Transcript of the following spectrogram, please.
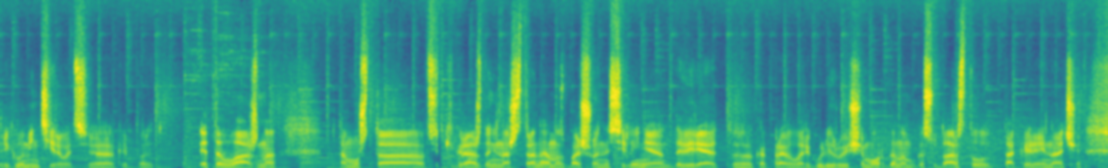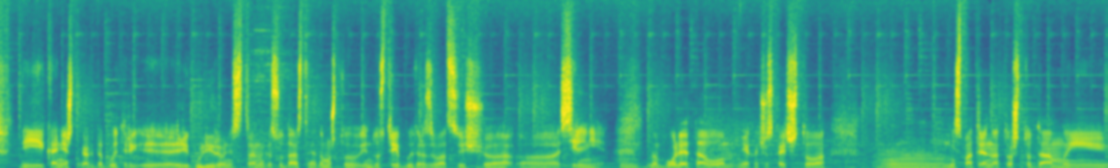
регламентировать э, криптовалюту. Это важно, потому что все-таки граждане нашей страны, а у нас большое население, доверяют, как правило, регулирующим органам, государству, так или иначе. И, конечно, когда будет регулирование со стороны государства, я думаю, что индустрия будет развиваться еще сильнее. Но более того, я хочу сказать, что несмотря на то, что, да, мы,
